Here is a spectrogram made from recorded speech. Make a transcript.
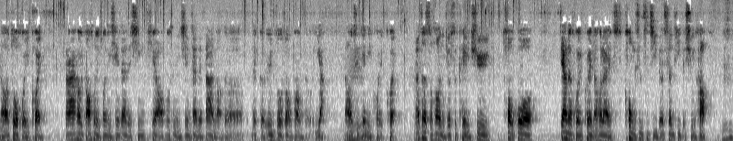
然后做回馈，大概会告诉你说你现在的心跳，或是你现在的大脑的那个运作状况怎么样。然后去给你回馈，那这时候你就是可以去透过这样的回馈，然后来控制自己的身体的讯号。嗯，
